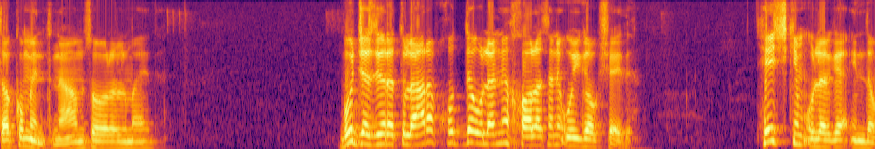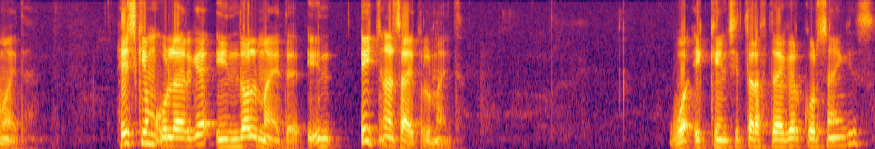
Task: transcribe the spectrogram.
dokumentni ham so'ralmaydi. Bu jaziratul arab xuddi ularning xolasini o'yga o'xshaydi. Hech kim ularga indamaydi. Hech kim ularga indolmaydi. Hech narsa aytilmaydi. Va ikkinchi tarafda agar ko'rsangiz,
